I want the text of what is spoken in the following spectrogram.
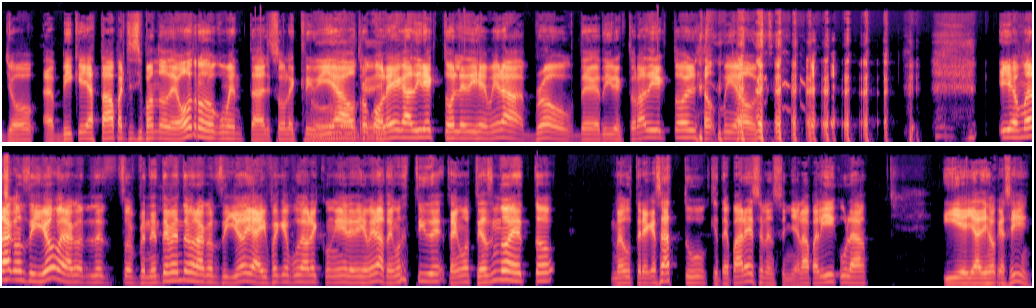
yo eh, vi que ella estaba participando de otro documental, solo escribí a otro colega director, le dije, mira, bro, de director a director, help me out. y él me la consiguió, sorprendentemente me la consiguió, y ahí fue que pude hablar con él. Le dije, mira, tengo, este, tengo, estoy haciendo esto, me gustaría que seas tú, ¿qué te parece? Le enseñé la película, y ella dijo que sí.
